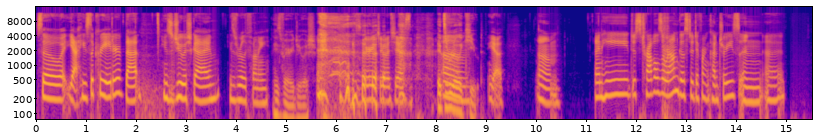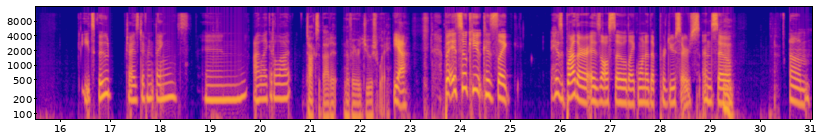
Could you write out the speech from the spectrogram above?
So yeah, he's the creator of that. He's a Jewish guy. He's really funny. He's very Jewish. He's very Jewish, yes. It's really Um, cute. Yeah. Um and he just travels around, goes to different countries and uh eats food, tries different things, and I like it a lot. Talks about it in a very Jewish way. Yeah. But it's so cute cuz like his brother is also like one of the producers and so um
